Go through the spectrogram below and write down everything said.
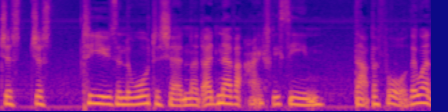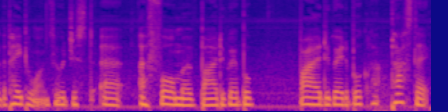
just just to use in the watershed, and I'd, I'd never actually seen that before. They weren't the paper ones; they were just a, a form of biodegradable biodegradable cl- plastic.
